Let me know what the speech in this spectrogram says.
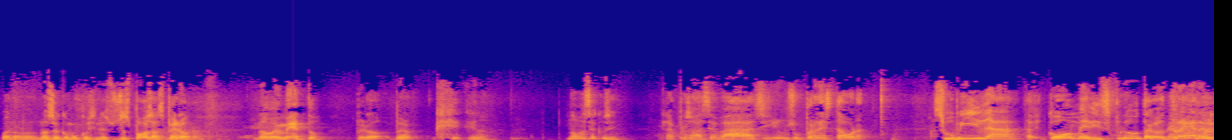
Bueno, no, sé cómo cocinan sus esposas, pero no me meto. Pero, pero, ¿qué, no? No vas a cocinar. La persona se va, sigue un super restaurante. Su vida, come, disfruta, cuando traigan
